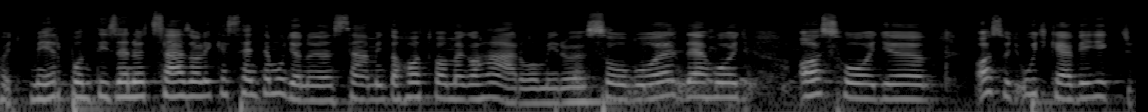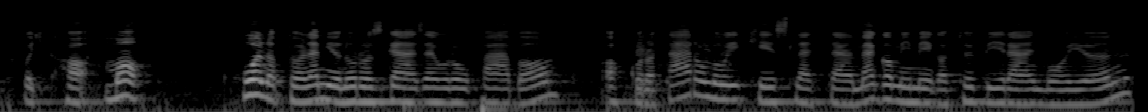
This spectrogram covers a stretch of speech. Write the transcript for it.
hogy miért pont 15 százalék, ez szerintem ugyanolyan szám, mint a 60 meg a 3, amiről szó volt, de hogy az, hogy, az, hogy úgy kell végig, hogy ha ma, holnaptól nem jön orosz gáz Európába, akkor a tárolói készlettel, meg ami még a többi irányból jön,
